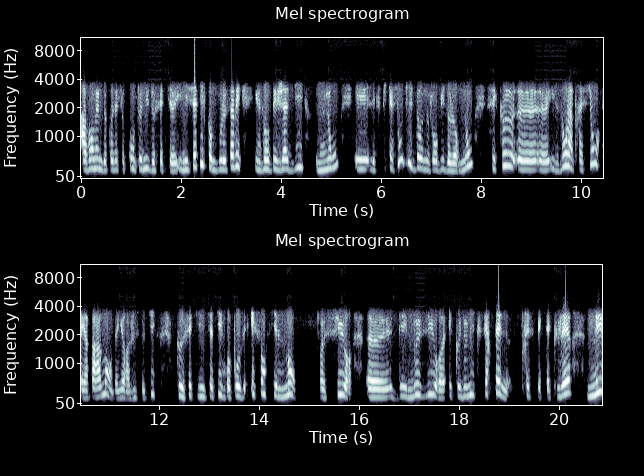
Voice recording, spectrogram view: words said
avant même de connaître le contenu de cette euh, initiative. Comme vous le savez, ils ont déjà dit non et l'explication qu'ils donnent aujourd'hui de leur nom, c'est que euh, ont l'impression, et apparemment d'ailleurs à juste titre, que cette initiative repose essentiellement sur des mesures économiques certaines très spectaculaires, mais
